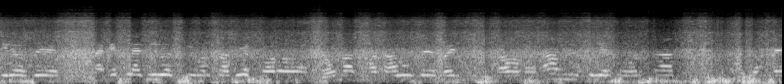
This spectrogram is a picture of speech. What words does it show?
કર્યો છે. આ કેટલા દિવસથી વરસાદ એક ભવનાથમાં ચાલુ છે. બંધ ખાવાનું નામ નીકળે છે વરસાદ. તમને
